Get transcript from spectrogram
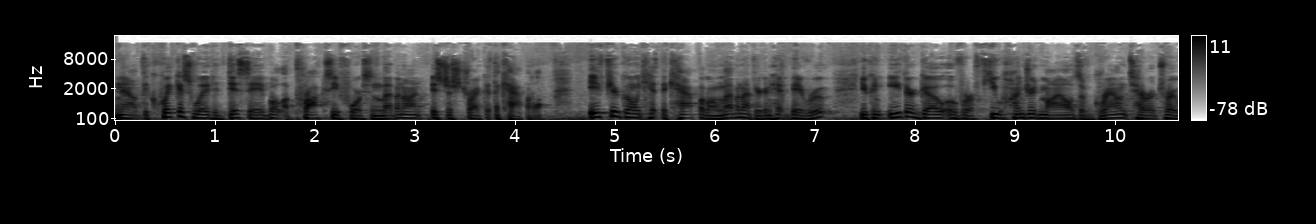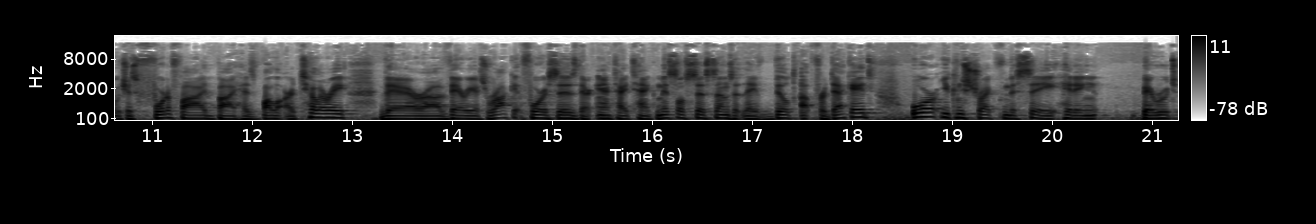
Now, the quickest way to disable a proxy force in Lebanon is to strike at the capital. If you're going to hit the capital in Lebanon, if you're going to hit Beirut, you can either go over a few hundred miles of ground territory, which is fortified by Hezbollah artillery, their uh, various rocket forces, their anti-tank missile systems that they've built up for decades, or you can strike from the sea, hitting Beirut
